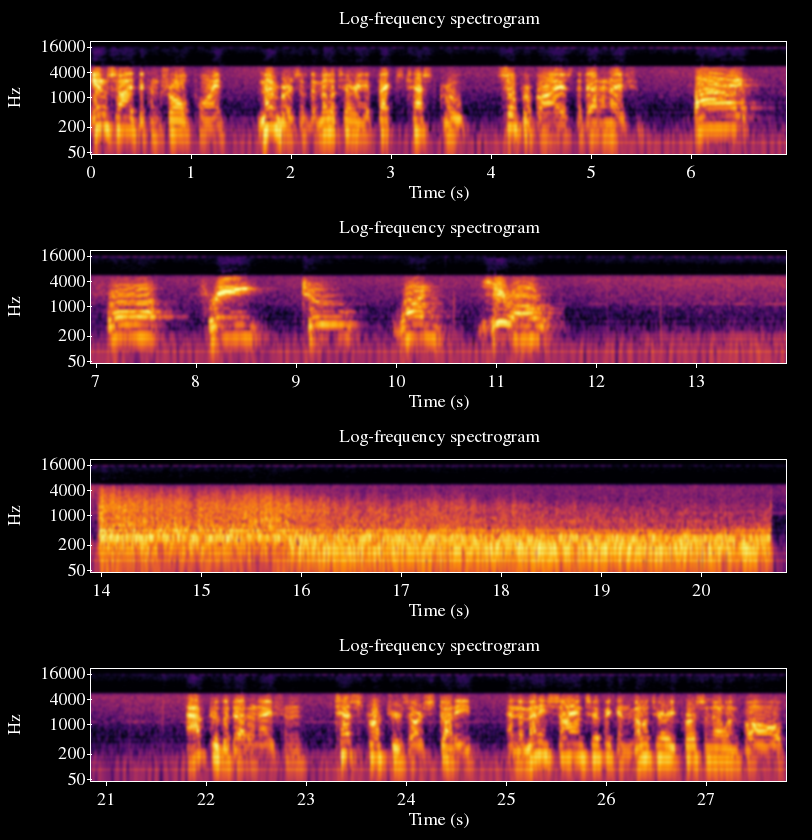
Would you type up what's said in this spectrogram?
Inside the control point, members of the military effects test group supervise the detonation. Five, four, three, two, one, zero. After the detonation, test structures are studied, and the many scientific and military personnel involved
